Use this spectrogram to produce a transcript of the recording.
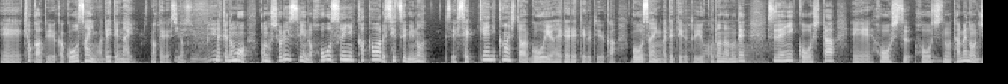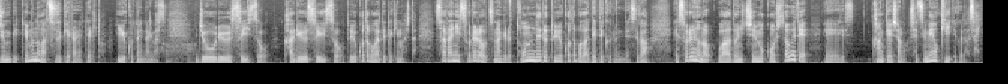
えー、許可というかゴーサインは出てないわけですよ。ですよね、だけども、この処理水の放水に関わる設備の設計に関しては合意が得られているというか、ゴーサインが出ているということなので、すでにこうした、えー、放出、放出のための準備というものが続けられているということになります。上流水槽、下流水槽という言葉が出てきました。さらにそれらをつなげるトンネルという言葉が出てくるんですが、それらのワードに注目をした上で、えー、関係者の説明を聞いてください。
